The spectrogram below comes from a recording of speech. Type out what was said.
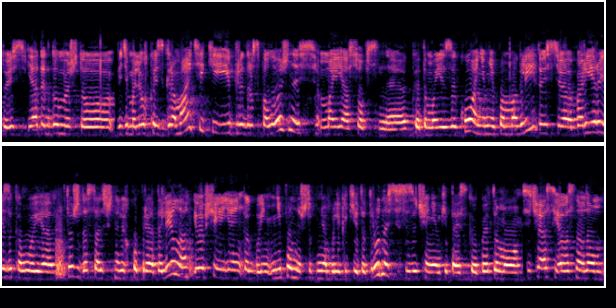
То есть я так думаю, что, видимо, легкость грамматики и предрасположенность моя собственная к этому языку, они мне помогли. То есть э, барьер языковой я тоже достаточно легко преодолела. И вообще я как бы не помню, чтобы у меня были какие-то трудности с изучением китайского, поэтому сейчас я в основном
